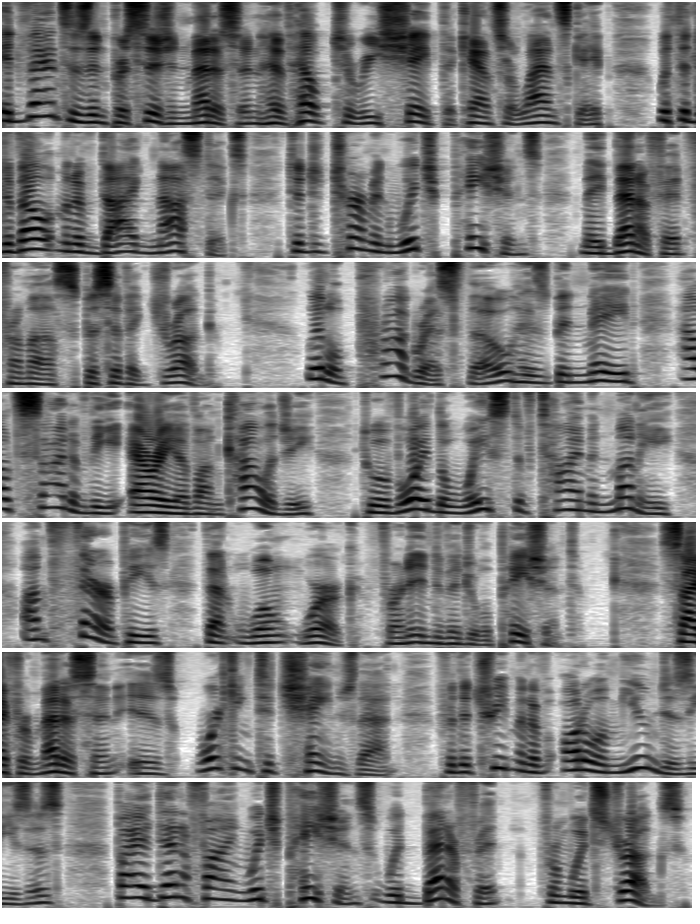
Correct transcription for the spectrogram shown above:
Advances in precision medicine have helped to reshape the cancer landscape with the development of diagnostics to determine which patients may benefit from a specific drug. Little progress, though, has been made outside of the area of oncology to avoid the waste of time and money on therapies that won't work for an individual patient. Scipher Medicine is working to change that for the treatment of autoimmune diseases by identifying which patients would benefit from which drugs.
